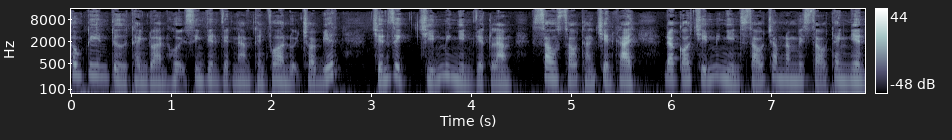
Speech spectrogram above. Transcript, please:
Thông tin từ Thành đoàn Hội Sinh viên Việt Nam thành phố Hà Nội cho biết, chiến dịch 90.000 việc làm sau 6 tháng triển khai đã có 90.656 thanh niên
